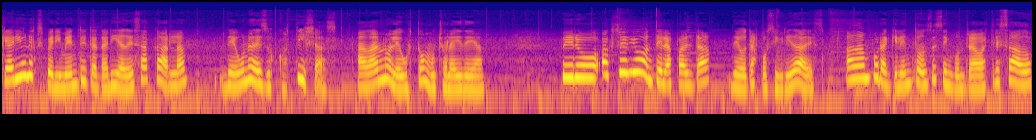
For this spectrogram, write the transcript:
que haría un experimento y trataría de sacarla de una de sus costillas. Adán no le gustó mucho la idea, pero accedió ante la falta de otras posibilidades. Adán por aquel entonces se encontraba estresado,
